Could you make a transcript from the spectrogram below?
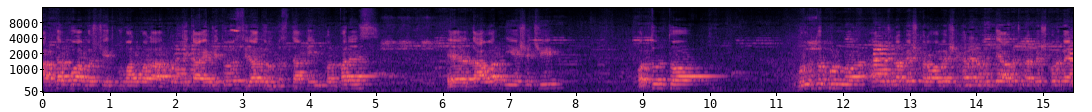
আত্মাকুয়া মসজিদ কুমারপাড়া কর্তৃক আয়োজিত সিরাতুল মুস্তাকিম কনফারেন্স এর দাওয়াত নিয়ে এসেছি। অত্যন্ত গুরুত্বপূর্ণ আলোচনা পেশ করা হবে। সেখানের মধ্যে আলোচনা পেশ করবেন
